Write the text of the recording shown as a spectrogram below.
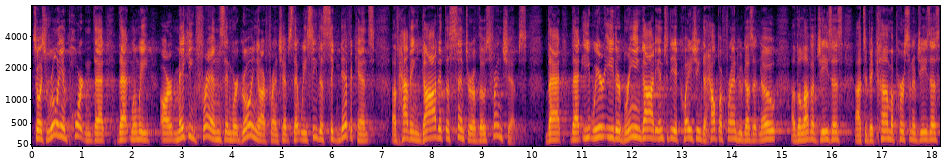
So, it's really important that, that when we are making friends and we're growing in our friendships, that we see the significance of having God at the center of those friendships. That, that we're either bringing God into the equation to help a friend who doesn't know the love of Jesus uh, to become a person of Jesus,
